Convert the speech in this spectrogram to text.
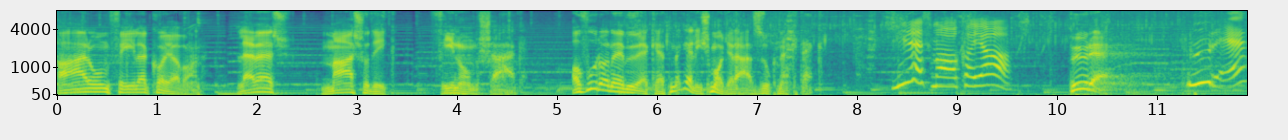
Háromféle kaja van. Leves, második, finomság. A fura nevűeket meg el is magyarázzuk nektek. Mi lesz ma a kaja? Püre, Püre?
